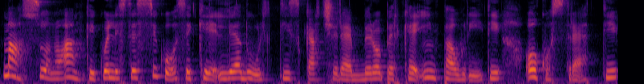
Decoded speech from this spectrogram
ma sono anche quelle stesse cose che gli adulti scaccerebbero perché impauriti o costretti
